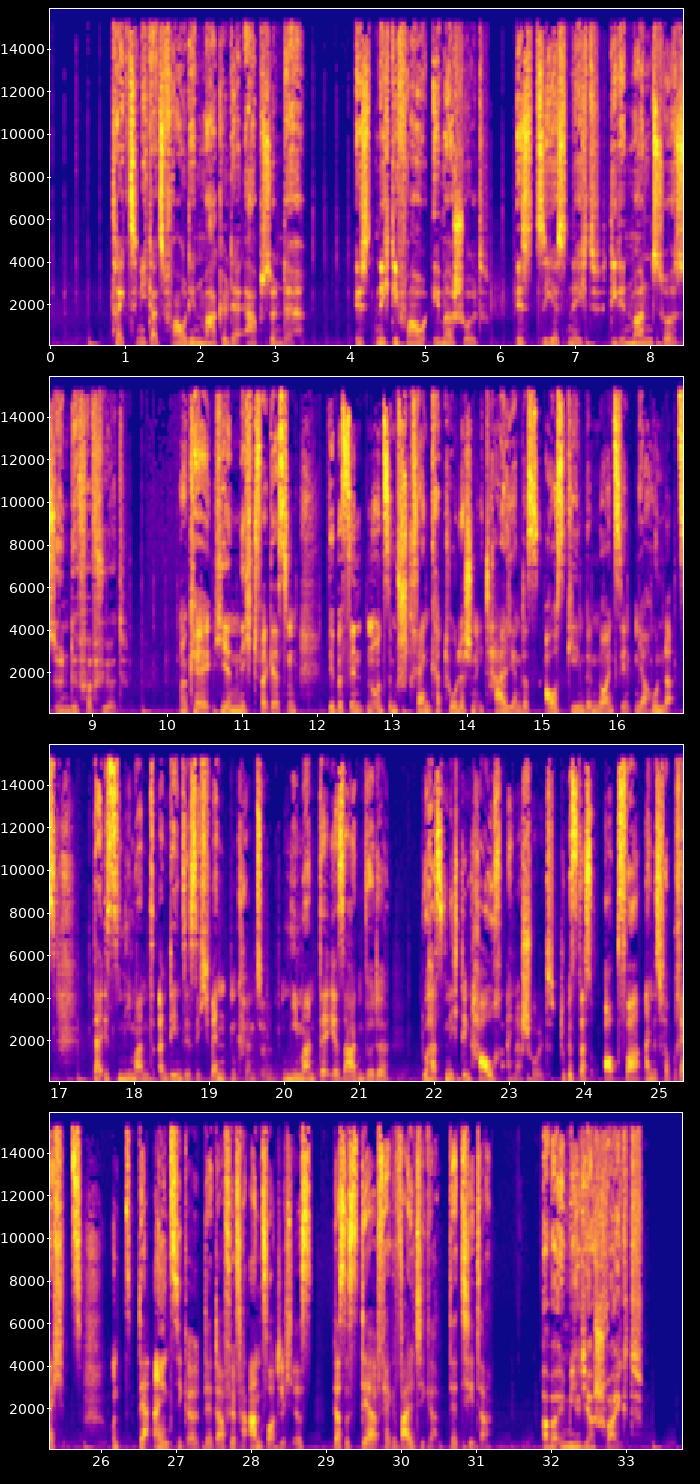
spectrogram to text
Trägt sie nicht als Frau den Makel der Erbsünde? Ist nicht die Frau immer schuld? Ist sie es nicht, die den Mann zur Sünde verführt? Okay, hier nicht vergessen. Wir befinden uns im streng katholischen Italien des ausgehenden 19. Jahrhunderts. Da ist niemand, an den sie sich wenden könnte. Niemand, der ihr sagen würde, Du hast nicht den Hauch einer Schuld. Du bist das Opfer eines Verbrechens. Und der Einzige, der dafür verantwortlich ist, das ist der Vergewaltiger, der Täter. Aber Emilia schweigt.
